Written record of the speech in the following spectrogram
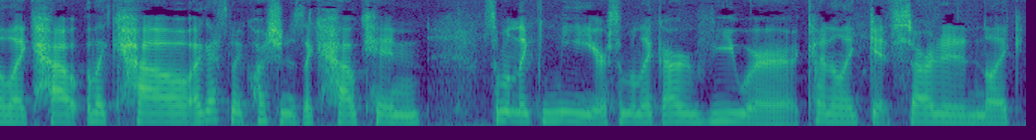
but like how like how i guess my question is like how can someone like me or someone like our viewer kind of like get started in like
